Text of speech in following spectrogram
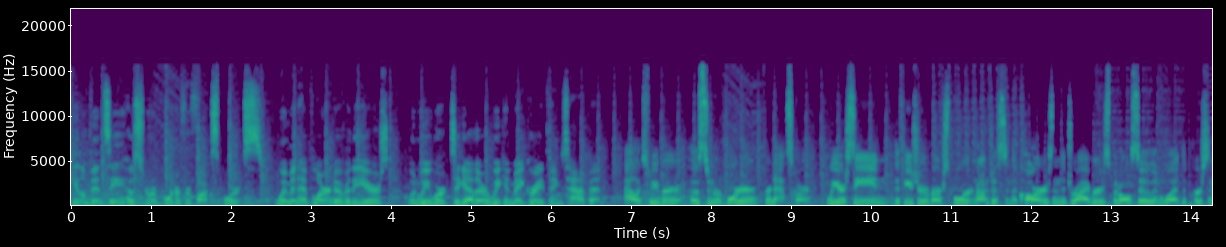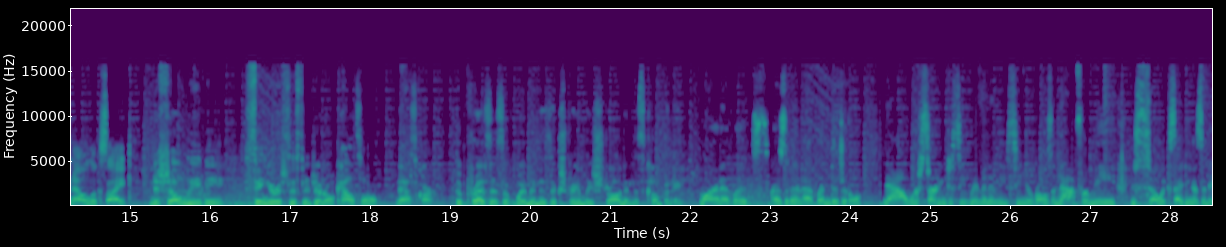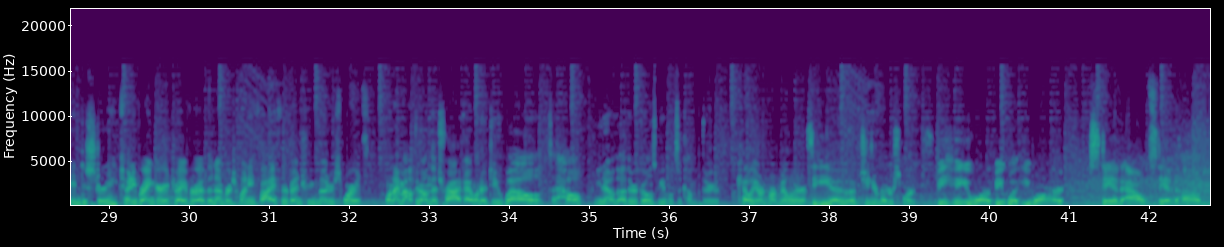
Kaitlyn Vincie, host and reporter for Fox Sports. Women have learned over the years, when we work together, we can make great things happen. Alex Weaver, host and reporter for NASCAR. We are seeing the future of our sport, not just in the cars and the drivers, but also in what the personnel looks like. Nichelle Levy, Senior Assistant General Counsel, NASCAR. The presence of women is extremely strong in this company. Lauren Edwards, president at Bren Digital. Now we're starting to see women in these senior roles, and that for me is so exciting as an industry. Toni Breidinger, driver of the number 25 for Venturini Motorsports. When I'm out there on the track, I want to do well to help, you know, the other girls be able to come through. Kelly Earnhardt Miller, CEO of Junior Motorsports. Be who you are, be what you are, stand out, stand up.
